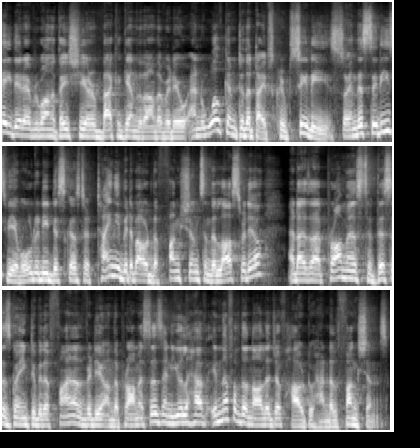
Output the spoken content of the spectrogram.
Hey there everyone, Hitesh here, back again with another video and welcome to the TypeScript series. So in this series, we have already discussed a tiny bit about the functions in the last video and as I promised, this is going to be the final video on the promises and you'll have enough of the knowledge of how to handle functions.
